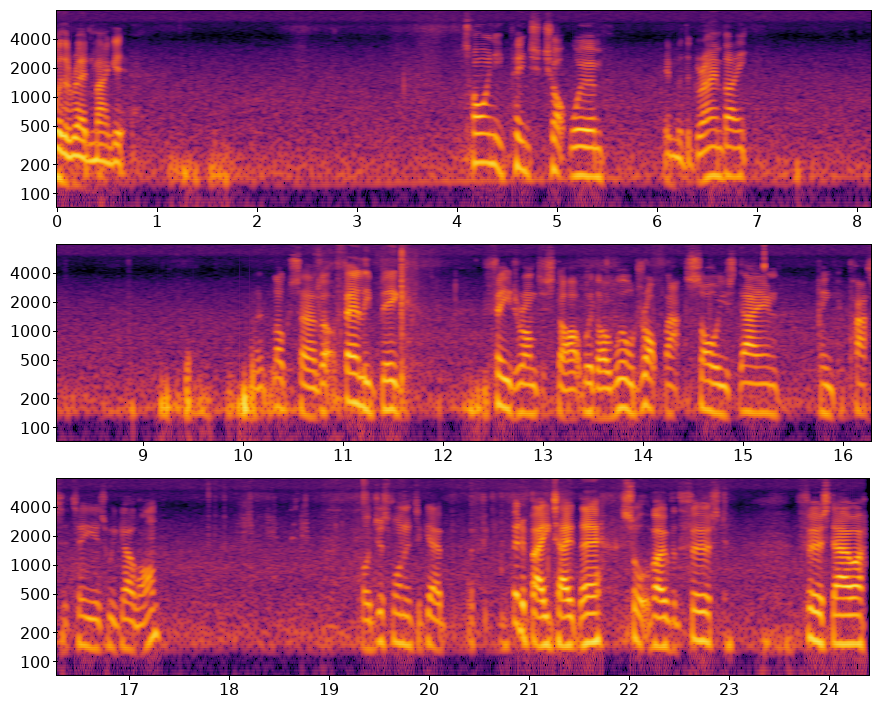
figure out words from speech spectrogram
with a red maggot. Tiny pinch chop worm in with the ground bait. like I say, I've got a fairly big feeder on to start with. I will drop that size down in capacity as we go on. I just wanted to get a, bit of bait out there, sort of over the first first hour,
